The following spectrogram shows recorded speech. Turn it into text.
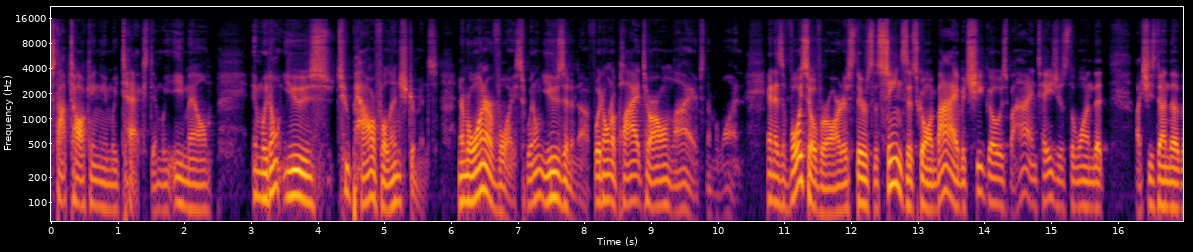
stop talking and we text and we email and we don't use two powerful instruments. Number one, our voice. We don't use it enough. We don't apply it to our own lives, number one. And as a voiceover artist, there's the scenes that's going by, but she goes behind. Tasia's the one that like she's done the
